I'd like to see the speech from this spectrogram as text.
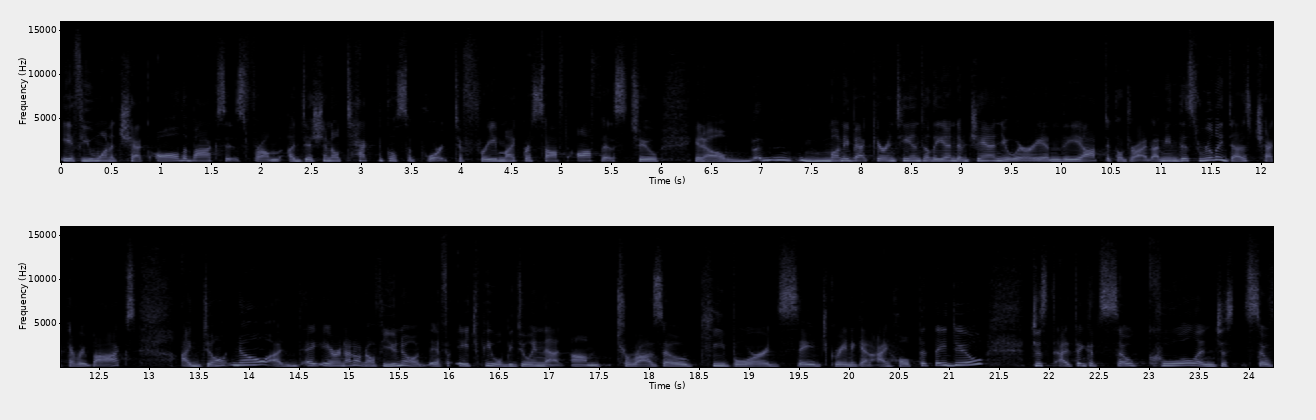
if you want to check all the boxes from additional technical support to free Microsoft Office to, you know, money back guarantee until the end of January and the optical drive. I mean, this really does check every box. I don't know, uh, Aaron, I don't know if you know if HP will be doing that um, Terrazzo keyboard Sage Green again. I hope that they do. Just, I think it's so cool and just so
